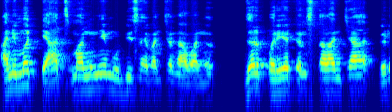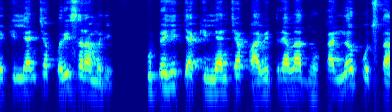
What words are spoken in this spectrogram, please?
आणि मग त्याच माननीय मोदी साहेबांच्या नावानं जर पर्यटन स्थळांच्या गडकिल्ल्यांच्या परिसरामध्ये कुठेही त्या किल्ल्यांच्या पावित्र्याला धोका न पोचता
